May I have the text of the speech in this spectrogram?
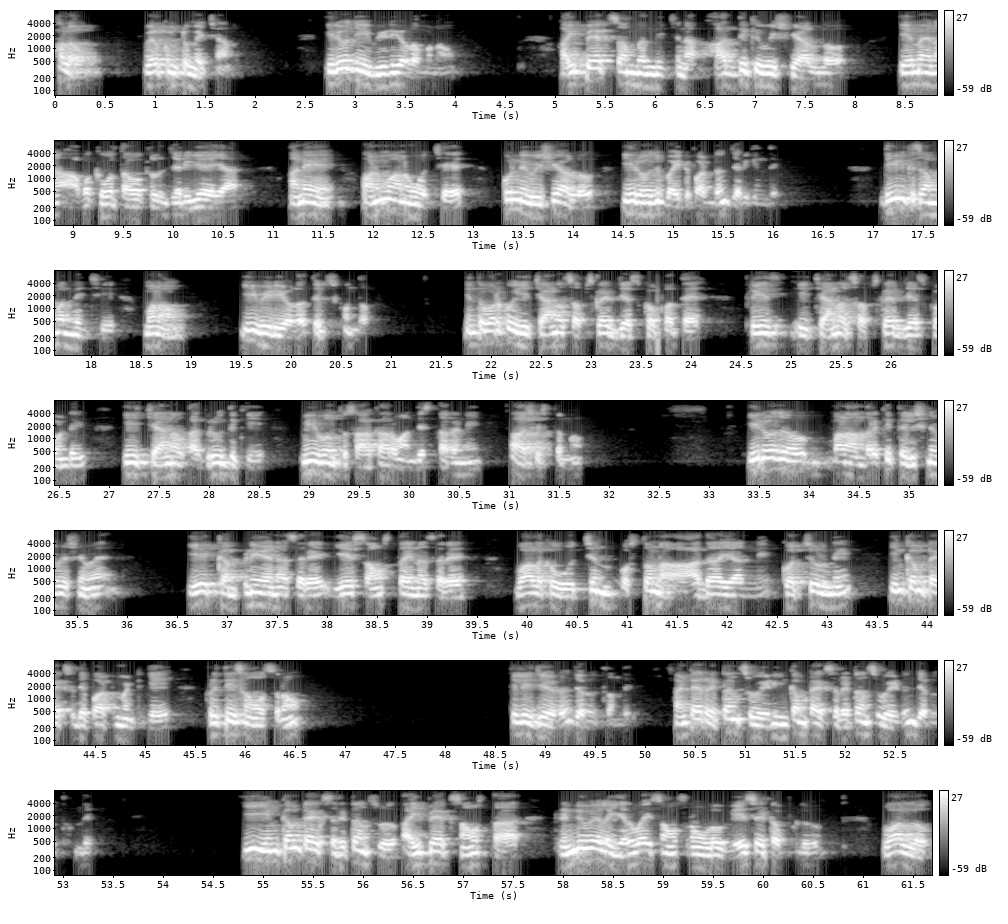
Hello welcome to my channel ఈరోజు ఈ వీడియోలో మనం ఐపాక్ సంబంధించిన ఆర్థిక విషయాల్లో ఏమైనా అవకతవకలు జరిగాయా అనే అనుమానం వచ్చే కొన్ని విషయాలు ఈరోజు బయటపడడం జరిగింది. దీనికి సంబంధించి మనం ఈ వీడియోలో తెలుసుకుందాం. ఇంతవరకు ఈ ఛానల్ సబ్స్క్రైబ్ చేసుకోకపోతే ప్లీజ్ ఈ ఛానల్ సబ్స్క్రైబ్ చేసుకోండి. ఈ ఛానల్ అభివృద్ధికి మీ వంతు సహకారం అందిస్తారని ఆశిస్తున్నాం. ఈరోజు మన అందరికీ తెలిసిన విషయమే ఏ కంపెనీ అయినా సరే ఏ సంస్థ అయినా సరే వాళ్ళకు వచ్చిన వస్తున్న ఆదాయాన్ని ఖర్చుల్ని ఇన్కమ్ ట్యాక్స్ డిపార్ట్మెంట్కి ప్రతి సంవత్సరం తెలియజేయడం జరుగుతుంది. అంటే రిటర్న్స్ వేయడం ఇన్కమ్ ట్యాక్స్ రిటర్న్స్ వేయడం జరుగుతుంది. ఈ ఇన్కమ్ ట్యాక్స్ రిటర్న్స్ ఐపాక్ సంస్థ రెండు వేల ఇరవై సంవత్సరంలో వేసేటప్పుడు వాళ్ళు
